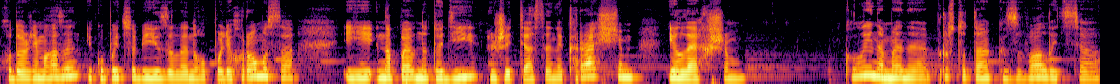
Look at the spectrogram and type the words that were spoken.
художній магазин і купити собі зеленого поліхромуса. І напевно тоді життя стане кращим і легшим. Коли на мене просто так звалиться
